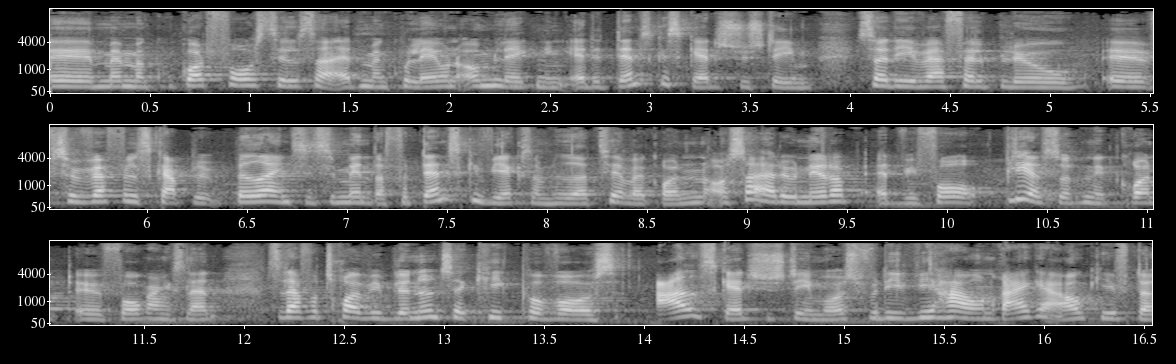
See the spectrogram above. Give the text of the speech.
øh, men man kunne godt forestille sig, at man kunne lave en omlægning af det danske skattesystem, så det i hvert fald blev, øh, så i hvert fald skabte bedre incitamenter for danske virksomheder til at være grønne. Og så er det jo netop, at vi får, bliver sådan et grønt øh, forgangsland. Så derfor tror jeg, at vi bliver nødt til at kigge på vores eget skattesystem også, fordi vi har jo en række afgifter,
